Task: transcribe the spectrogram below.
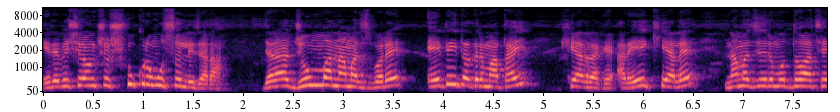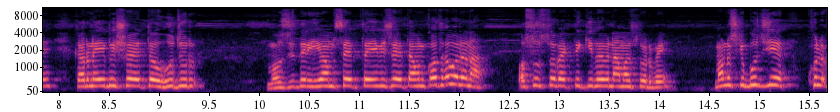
এর বেশির অংশ শুক্র মুসল্লি যারা যারা জুম্মা নামাজ পড়ে, এটাই তাদের মাথায় খেয়াল রাখে। আর এই খেয়ালে নামাজের মধ্যেও আছে। কারণ এই বিষয়ে তো হুজুর মসজিদের ইমাম সাহেব তো এই বিষয়ে তেমন কথা বলে না। অসুস্থ ব্যক্তি কীভাবে নামাজ পড়বে? মানুষকে বুঝিয়ে খুলে,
